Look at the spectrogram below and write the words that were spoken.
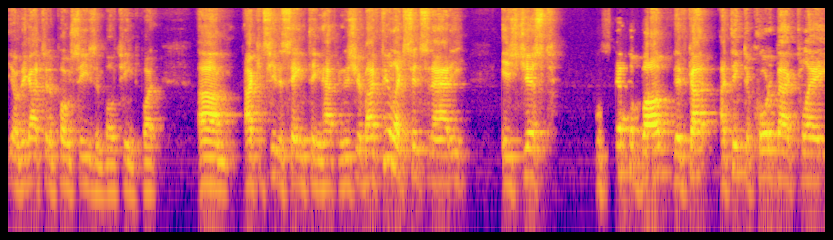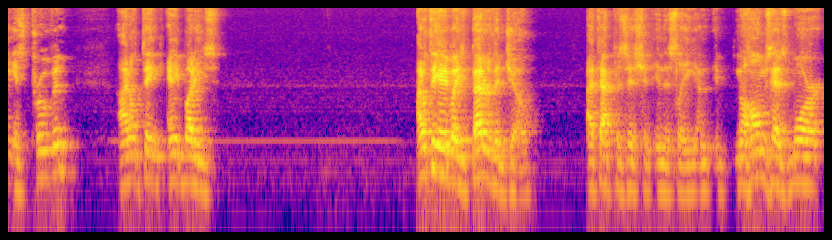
you know they got to the postseason both teams, but um, I can see the same thing happening this year. But I feel like Cincinnati is just a step above. They've got I think the quarterback play is proven. I don't think anybody's I don't think anybody's better than Joe at that position in this league. And Mahomes has more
